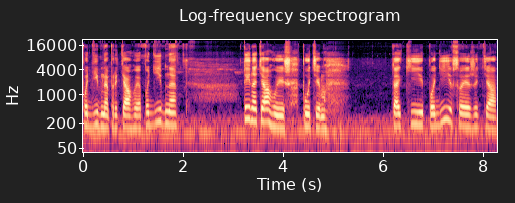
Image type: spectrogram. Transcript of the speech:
подібне притягує подібне, ти натягуєш потім такі події в своє життя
